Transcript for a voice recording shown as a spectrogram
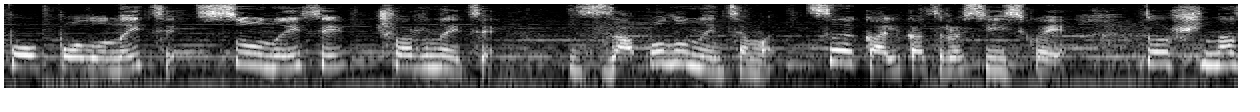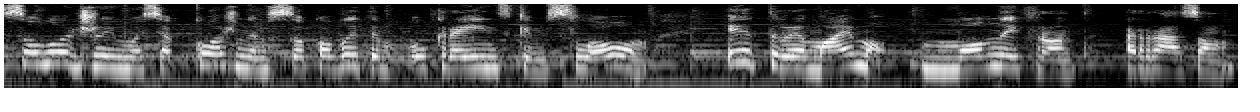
по полуниці, суниці, чорниці. За полуницями це калька з російської. Тож насолоджуємося кожним соковитим українським словом і тримаймо мовний фронт разом.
